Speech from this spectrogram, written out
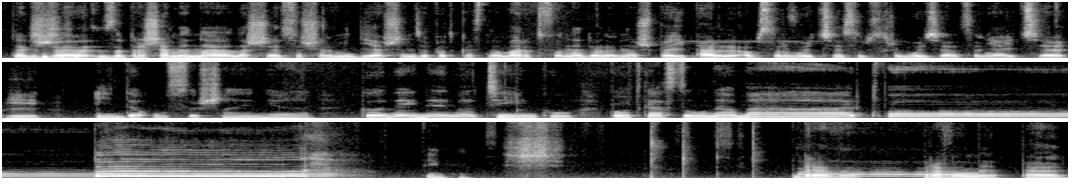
Także zapraszamy na nasze social media, wszędzie podcast na martwo, na dole nasz PayPal. Obserwujcie, subskrybujcie, oceniajcie i I do usłyszenia kolejnym odcinku podcastu na martwo. Pięknie. brawo. Brawo my. Pa.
